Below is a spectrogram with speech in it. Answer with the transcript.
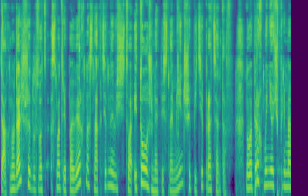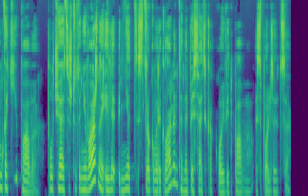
Так, ну дальше идут, вот смотри, поверхностно-активные вещества. И тоже написано меньше 5%. Ну, во-первых, мы не очень понимаем, какие ПАВы. Получается, что это не важно или нет строгого регламента написать, какой вид ПАВа используется?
